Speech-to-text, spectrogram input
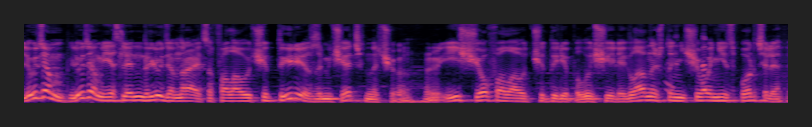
людям, людям, если людям нравится Fallout 4, замечательно, что. Еще Fallout 4 получили. Главное, что ничего не испортили.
